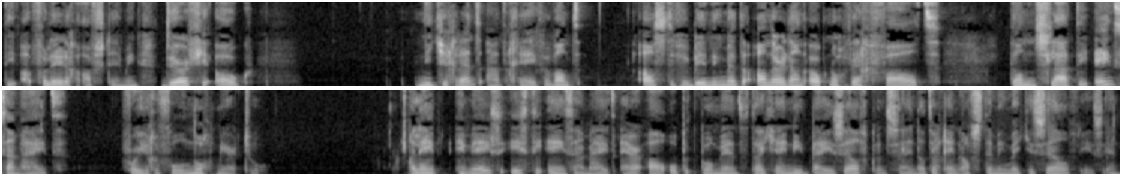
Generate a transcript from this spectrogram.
die volledige afstemming, durf je ook niet je grens aan te geven. Want als de verbinding met de ander dan ook nog wegvalt, dan slaat die eenzaamheid voor je gevoel nog meer toe. Alleen in wezen is die eenzaamheid er al op het moment dat jij niet bij jezelf kunt zijn, dat er geen afstemming met jezelf is. En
